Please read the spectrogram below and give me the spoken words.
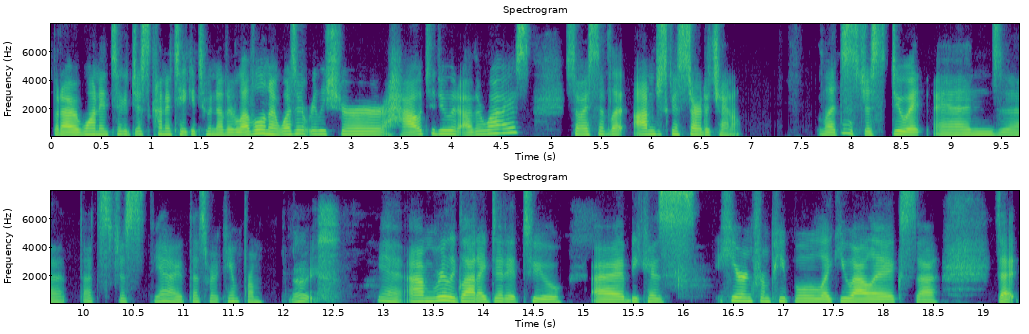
but I wanted to just kind of take it to another level. And I wasn't really sure how to do it otherwise. So I said, let, I'm just going to start a channel. Let's just do it. And uh, that's just, yeah, that's where it came from. Nice. Yeah, I'm really glad I did it too, uh, because hearing from people like you, Alex, uh, that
